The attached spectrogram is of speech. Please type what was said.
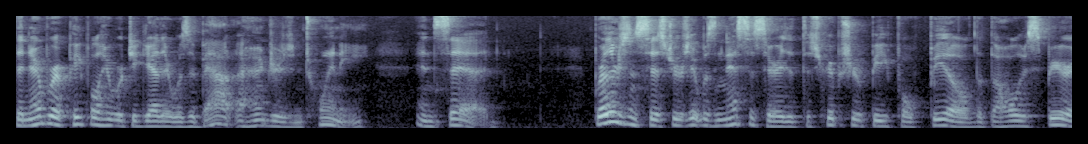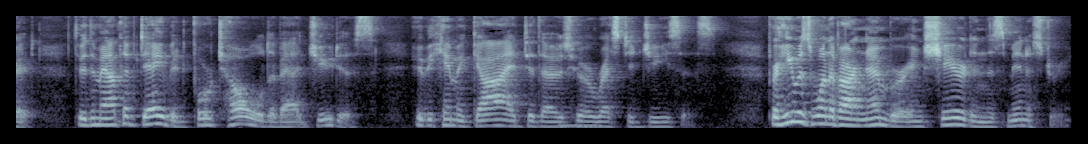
The number of people who were together was about a 120, and said, Brothers and sisters, it was necessary that the scripture be fulfilled that the Holy Spirit, through the mouth of David, foretold about Judas, who became a guide to those who mm-hmm. arrested Jesus. For he was one of our number and shared in this ministry.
